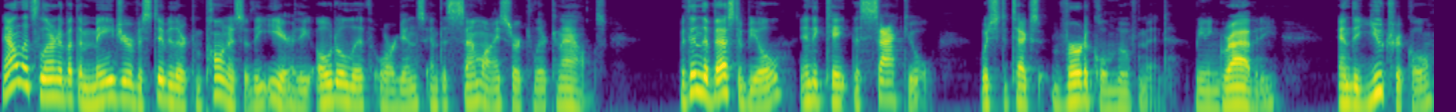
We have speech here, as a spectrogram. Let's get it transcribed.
Now let's learn about the major vestibular components of the ear, the otolith organs and the semicircular canals. Within the vestibule indicate the saccule, which detects vertical movement, meaning gravity, and the utricle,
